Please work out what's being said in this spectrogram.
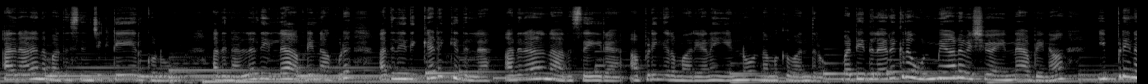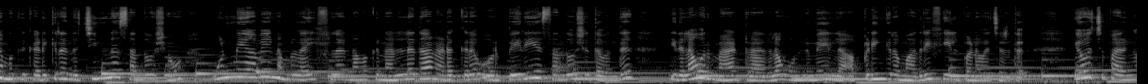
அதனால நம்ம அதை செஞ்சுக்கிட்டே இருக்கணும். அது நல்லது இல்லை அப்படின்னா கூட அதில் இது கிடைக்குதுல்ல. அதனால நான் அதை செய்கிறேன் அப்படிங்கிற மாதிரியான எண்ணம் நமக்கு வந்துடும் பட் இதில் இருக்கிற உண்மையான விஷயம் என்ன அப்படின்னா இப்படி நமக்கு கிடைக்கிற அந்த சின்ன சந்தோஷம் உண்மையாகவே நம்ம லைஃப்பில் நமக்கு நல்லதாக நடக்கிற ஒரு பெரிய சந்தோஷம் சந்தோஷத்தை வந்து இதெல்லாம் ஒரு மேட்ரா அதெல்லாம் ஒன்றுமே இல்லை அப்படிங்கிற மாதிரி ஃபீல் பண்ண வச்சிருது. யோசிச்சு பாருங்க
